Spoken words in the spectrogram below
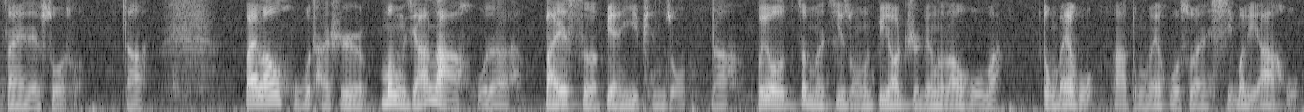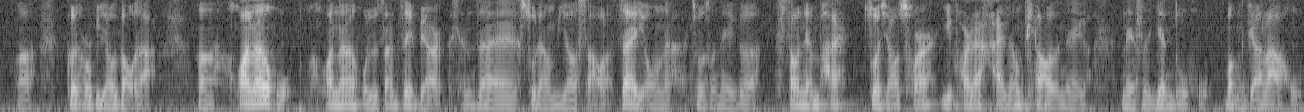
咱也得说说啊。白老虎它是孟加拉虎的白色变异品种啊，不有这么几种比较知名的老虎吧？东北虎啊，东北虎算西伯利亚虎啊，个头比较高大啊，华南虎。华南虎就咱这边儿现在数量比较少了。再有呢，就是那个少年派坐小船一块在海上漂的那个，那是印度虎、孟加拉虎。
